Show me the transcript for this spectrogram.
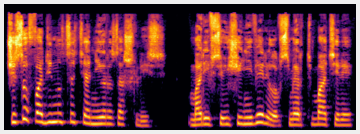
Часов в одиннадцать они разошлись. Мари все еще не верила в смерть матери.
